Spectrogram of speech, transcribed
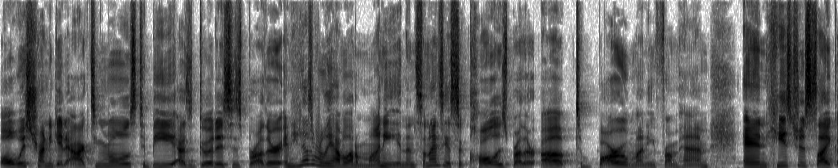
always trying to get acting roles to be as good as his brother and he doesn't really have a lot of money and then sometimes he has to call his brother up to borrow money from him and he's just like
